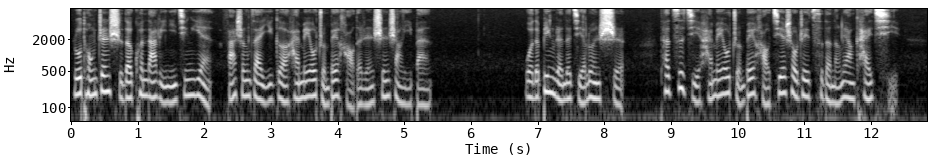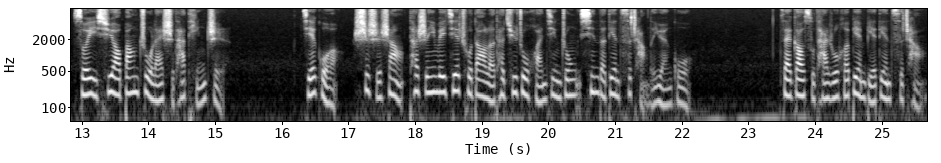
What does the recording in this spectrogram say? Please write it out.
如同真实的昆达里尼经验发生在一个还没有准备好的人身上一般。我的病人的结论是，他自己还没有准备好接受这次的能量开启，所以需要帮助来使他停止。结果，事实上，他是因为接触到了他居住环境中新的电磁场的缘故。在告诉他如何辨别电磁场，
